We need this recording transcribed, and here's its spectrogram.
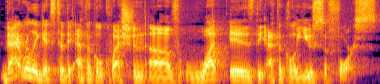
That really gets to the ethical question of what is the ethical use of force?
